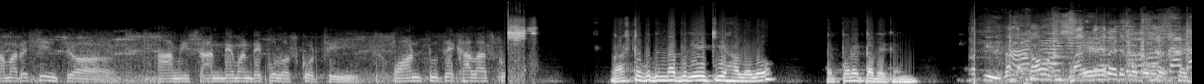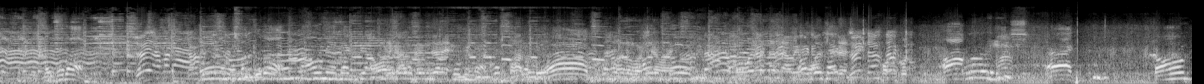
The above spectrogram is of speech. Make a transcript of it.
আমারে চিনচ আমি সানডে মানডে ক্লোজ করছি ওয়ান টুতে খালাস কর- রাষ্ট্রপতির নাতির এ কি হাল হলো এরপরেরটা দেখেন কাউন্ট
